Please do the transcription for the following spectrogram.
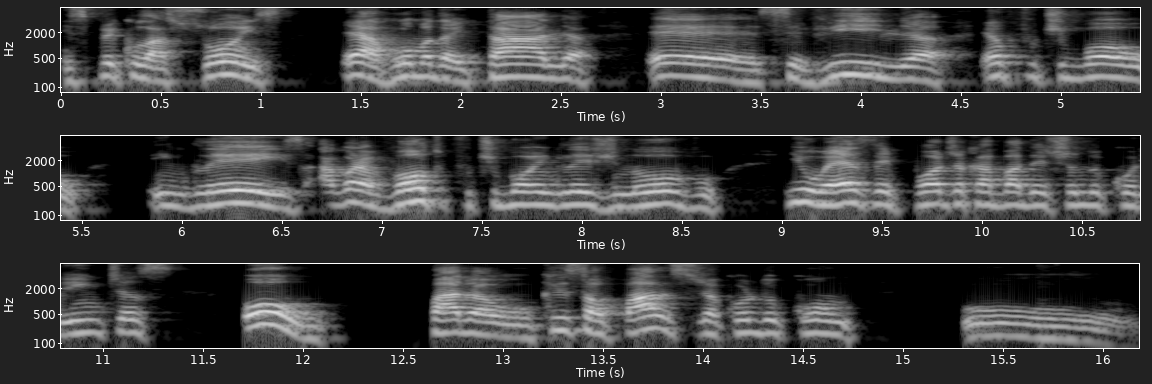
especulações, é a Roma da Itália, é Sevilha, é o futebol inglês, agora volta o futebol inglês de novo, e o Wesley pode acabar deixando o Corinthians ou para o Crystal Palace, de acordo com o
